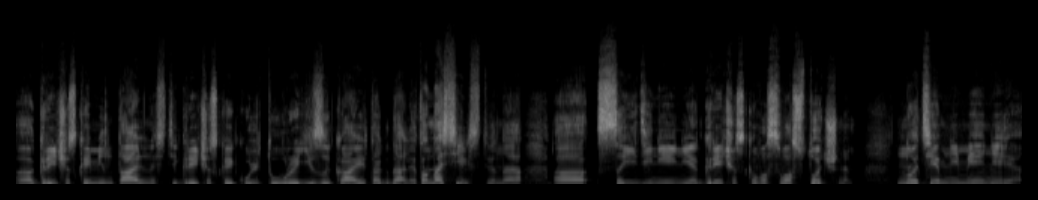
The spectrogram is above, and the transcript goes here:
э, греческой ментальности, греческой культуры, языка и так далее. Это насильственное э, соединение греческого с восточным. Но тем не менее,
